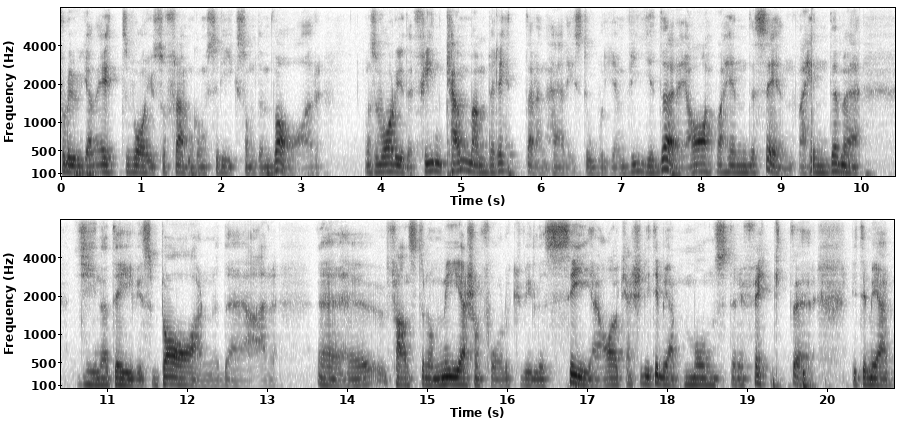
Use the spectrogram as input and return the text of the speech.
Flugan 1 var ju så framgångsrik som den var. Men så var det ju det, kan man berätta den här historien vidare? Ja, vad hände sen? Vad hände med Gina Davis barn där? Eh, fanns det något mer som folk ville se? Ja, kanske lite mer monstereffekter. Lite mer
